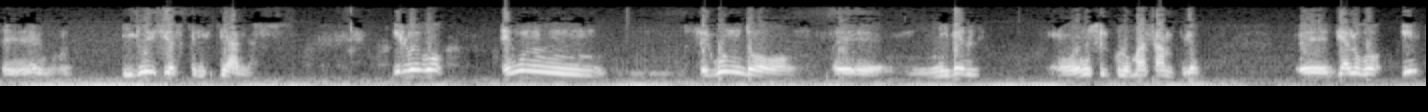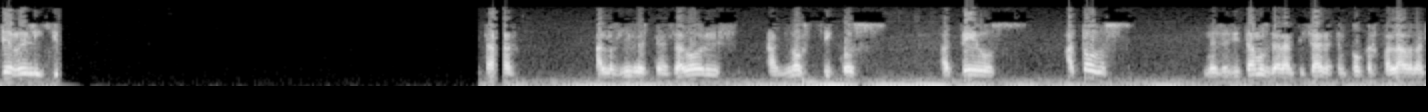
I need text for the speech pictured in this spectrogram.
eh, iglesias cristianas. Y luego, en un segundo eh, nivel, o en un círculo más amplio, eh, diálogo interreligioso a los libres pensadores, agnósticos, ateos, a todos. Necesitamos garantizar, en pocas palabras,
